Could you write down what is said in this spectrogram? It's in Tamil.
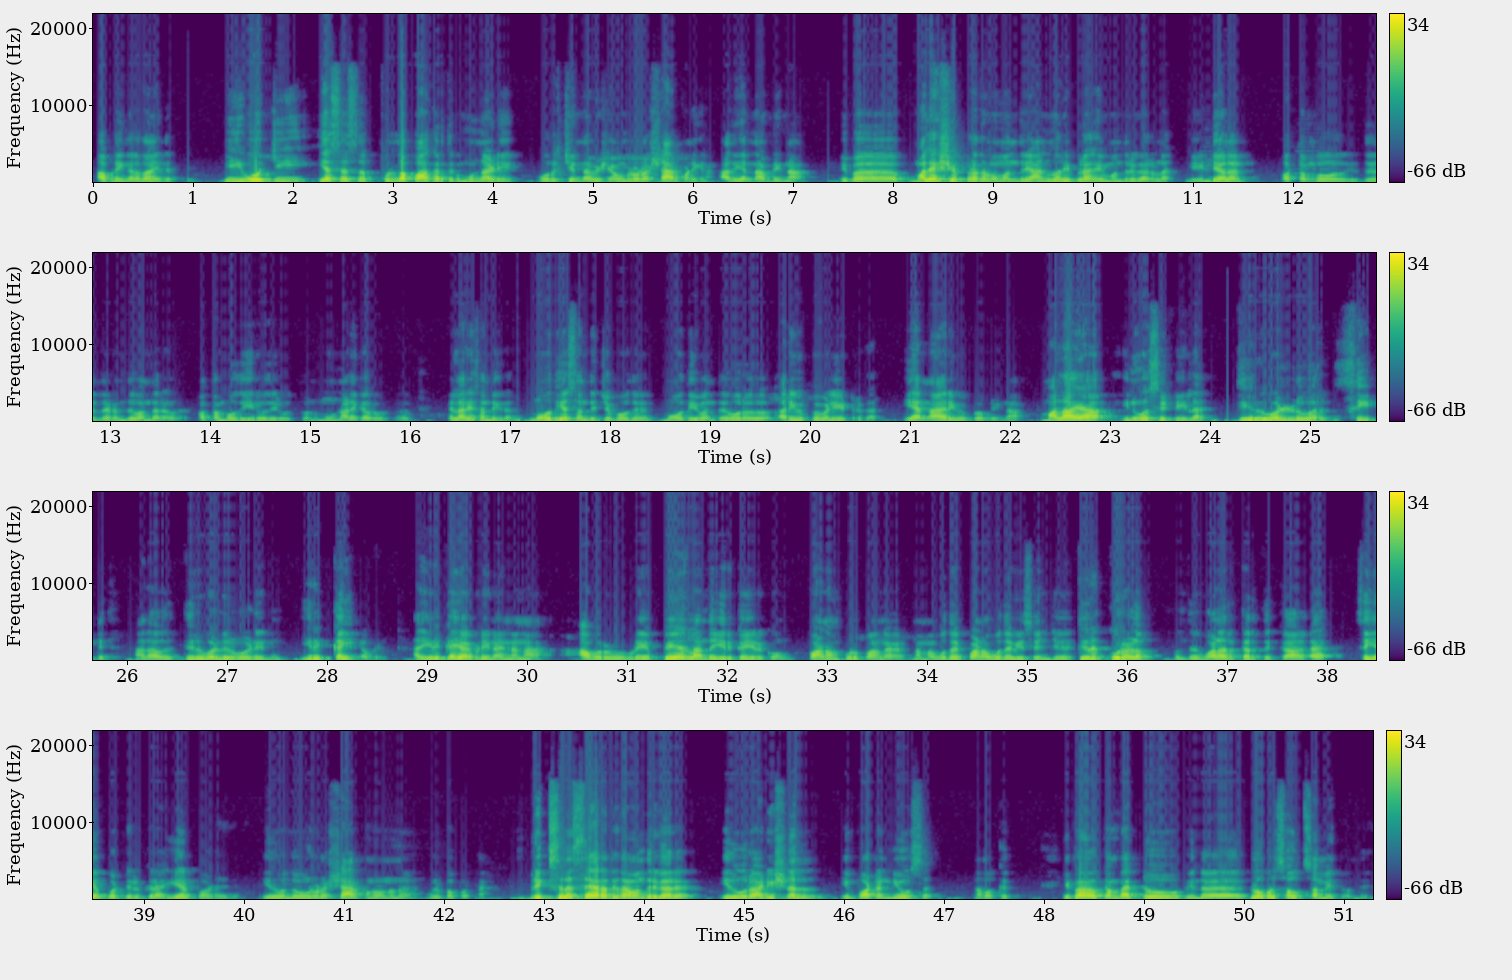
அப்படிங்கிறது அப்படிங்கறதான் இது. விஓஜிஎஸ்எஸ் ஃபுல்லாக பார்க்கறதுக்கு முன்னாடி ஒரு சின்ன விஷயம் உங்களோட ஷேர் பண்ணிக்கிறேன். அது என்ன அப்படின்னா இப்ப மலேசிய பிரதம மந்திரி அன்வர் இப்ராஹிம் வந்திருக்காருல்ல இங்க இந்தியாவில் பத்தொன்பதுல இருந்து வந்தார் அவர். பத்தொம்போது இருபது இருபத்தொன்னு மூணு நாளைக்கு அவர் எல்லாரையும் சந்திக்கிறார். மோதியை சந்திச்ச போது மோதி வந்து ஒரு அறிவிப்பு வெளியிட்டிருக்கார். என்ன அறிவிப்பு அப்படின்னா மலாயா யூனிவர்சிட்டியில திருவள்ளுவர் சீட்டு அதாவது திருவள்ளுவரின் இருக்கை அப்படின்னு. அது இருக்கை அப்படின்னா என்னன்னா அவருடைய பேர்ல அந்த இருக்கை இருக்கும். பணம் கொடுப்பாங்க. நம்ம உதவி பண உதவி செஞ்சு திருக்குறளை வந்து வளர்க்கறதுக்காக செய்யப்பட்டிருக்கிற ஏற்பாடு இது. இது வந்து உங்களோட ஷேர் பண்ணணும்னு விருப்பப்பட்டேன். பிரிக்ஸில் சேரத்துக்கு தான் வந்திருக்காரு. இது ஒரு அடிஷ்னல் இம்பார்ட்டன்ட் நியூஸ் நமக்கு. இப்போ கம் பேக் டு இந்த குளோபல் சவுத் சம்மிட் வந்து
